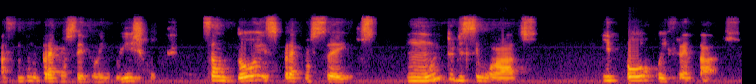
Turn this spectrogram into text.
assim como o preconceito linguístico, são dois preconceitos muito dissimulados e pouco enfrentados.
